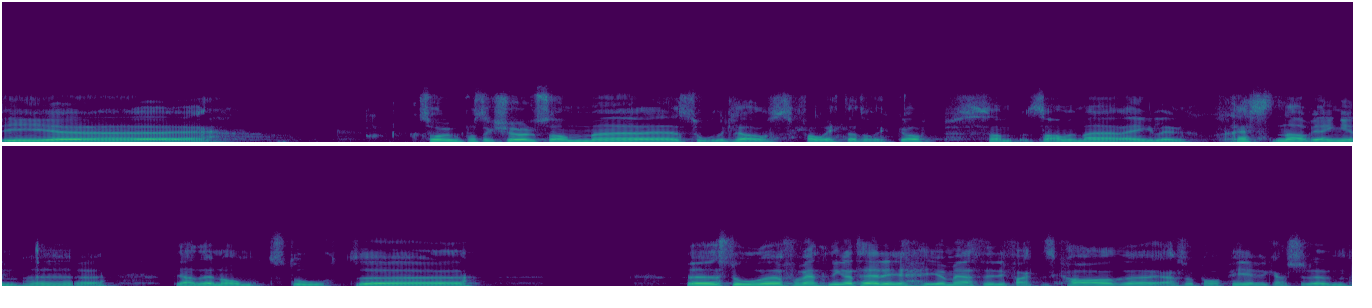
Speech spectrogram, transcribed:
De så jo på seg sjøl som eh, soneklare favoritter til å rykke opp, sam sammen med egentlig resten av gjengen. Eh, de hadde enormt stort eh, eh, Store forventninger til dem, i og med at de faktisk har, eh, altså på papiret, kanskje den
